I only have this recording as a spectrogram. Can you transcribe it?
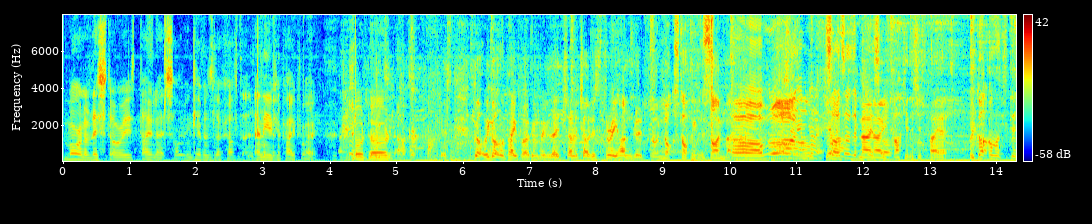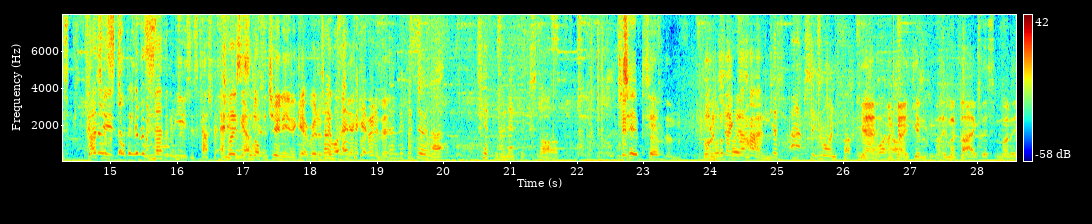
Moral of this story is don't let Simon Gibbons look after any of your paperwork. Oh, got we got all the paperwork, haven't we? They trying to charge us three hundred for not stopping at the sign back. there. Oh, got it. So it's no, no, off. fuck it. Let's just pay it. We've got all this, this cash. not stopping at the We're never going to use this cash for anything I suppose anything it's an opportunity to get rid of Tell you it. what, Yeah, epic, get rid of it. and if we're doing that, tip them an epic style. Tip them. What, wanna shake play- their hand? Just absolute mindfucking. yeah, Why not? okay. Give me, in my bag, there's some money.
